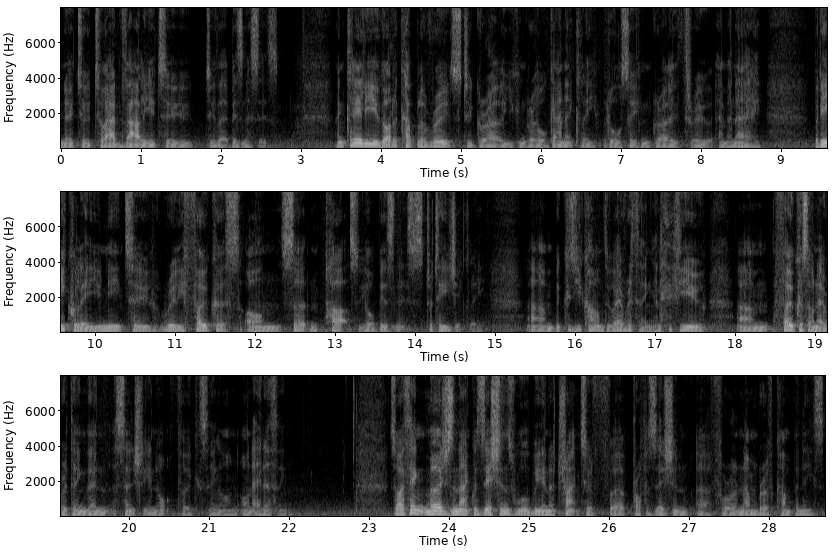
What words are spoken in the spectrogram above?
you know, to, to add value to, to their businesses. And clearly you've got a couple of routes to grow. You can grow organically, but also you can grow through M&A. But equally, you need to really focus on certain parts of your business strategically um, because you can't do everything. And if you um, focus on everything, then essentially you're not focusing on, on anything. So I think mergers and acquisitions will be an attractive uh, proposition uh, for a number of companies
